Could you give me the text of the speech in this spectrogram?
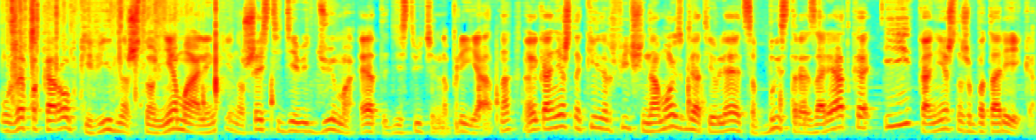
уже по коробке видно, что не маленький, но 6,9 дюйма это действительно приятно. Ну и, конечно, киллер фичи, на мой взгляд, является быстрая зарядка и, конечно же, батарейка.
